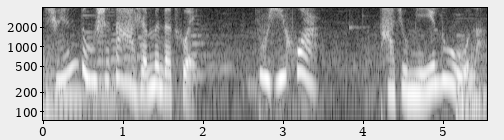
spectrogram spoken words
全都是大人们的腿。不一会儿，他就迷路了。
